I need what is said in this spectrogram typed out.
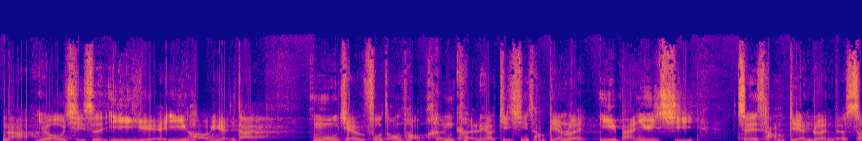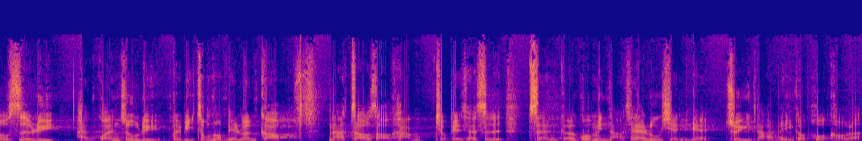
那尤其是一月一号元旦，目前副总统很可能要进行一场辩论。一般预期，这场辩论的收视率和关注率会比总统辩论高，那赵少康就变成是整个国民党现在路线里面最大的一个破口了。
